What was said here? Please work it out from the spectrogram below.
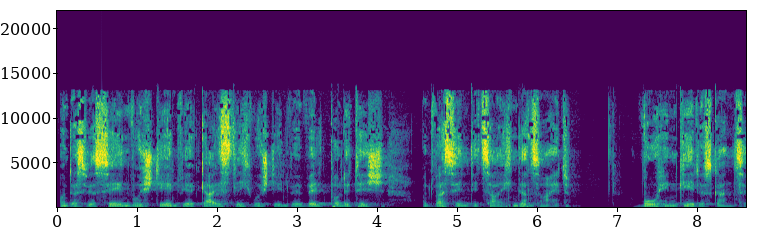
und dass wir sehen, wo stehen wir geistlich, wo stehen wir weltpolitisch und was sind die Zeichen der Zeit. Wohin geht das Ganze?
